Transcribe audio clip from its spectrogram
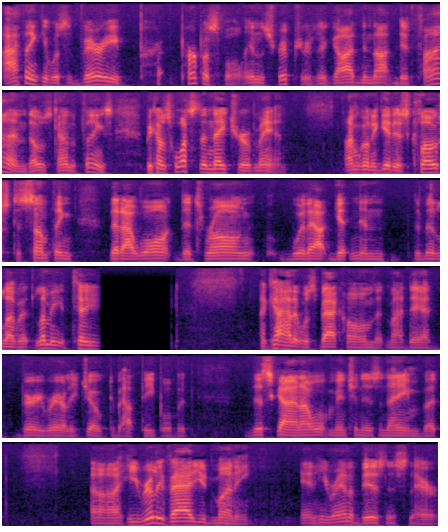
I think it was very purposeful in the scriptures that God did not define those kind of things. Because what's the nature of man? I'm going to get as close to something that I want that's wrong without getting in the middle of it. Let me tell you a guy that was back home that my dad very rarely joked about people, but this guy, and I won't mention his name, but uh, he really valued money, and he ran a business there.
